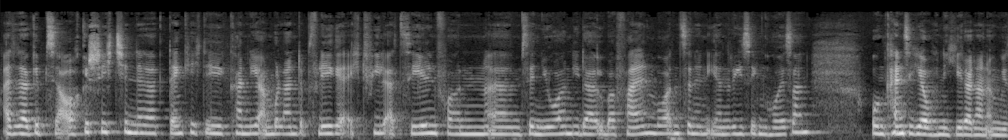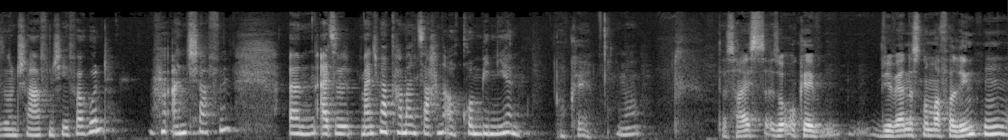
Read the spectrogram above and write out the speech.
Also da gibt es ja auch Geschichtchen, da denke ich, die kann die ambulante Pflege echt viel erzählen von ähm, Senioren, die da überfallen worden sind in ihren riesigen Häusern. Und kann sich ja auch nicht jeder dann irgendwie so einen scharfen Schäferhund anschaffen. Ähm, also manchmal kann man Sachen auch kombinieren. Okay. Ja. Das heißt also, okay, wir werden das nochmal verlinken,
